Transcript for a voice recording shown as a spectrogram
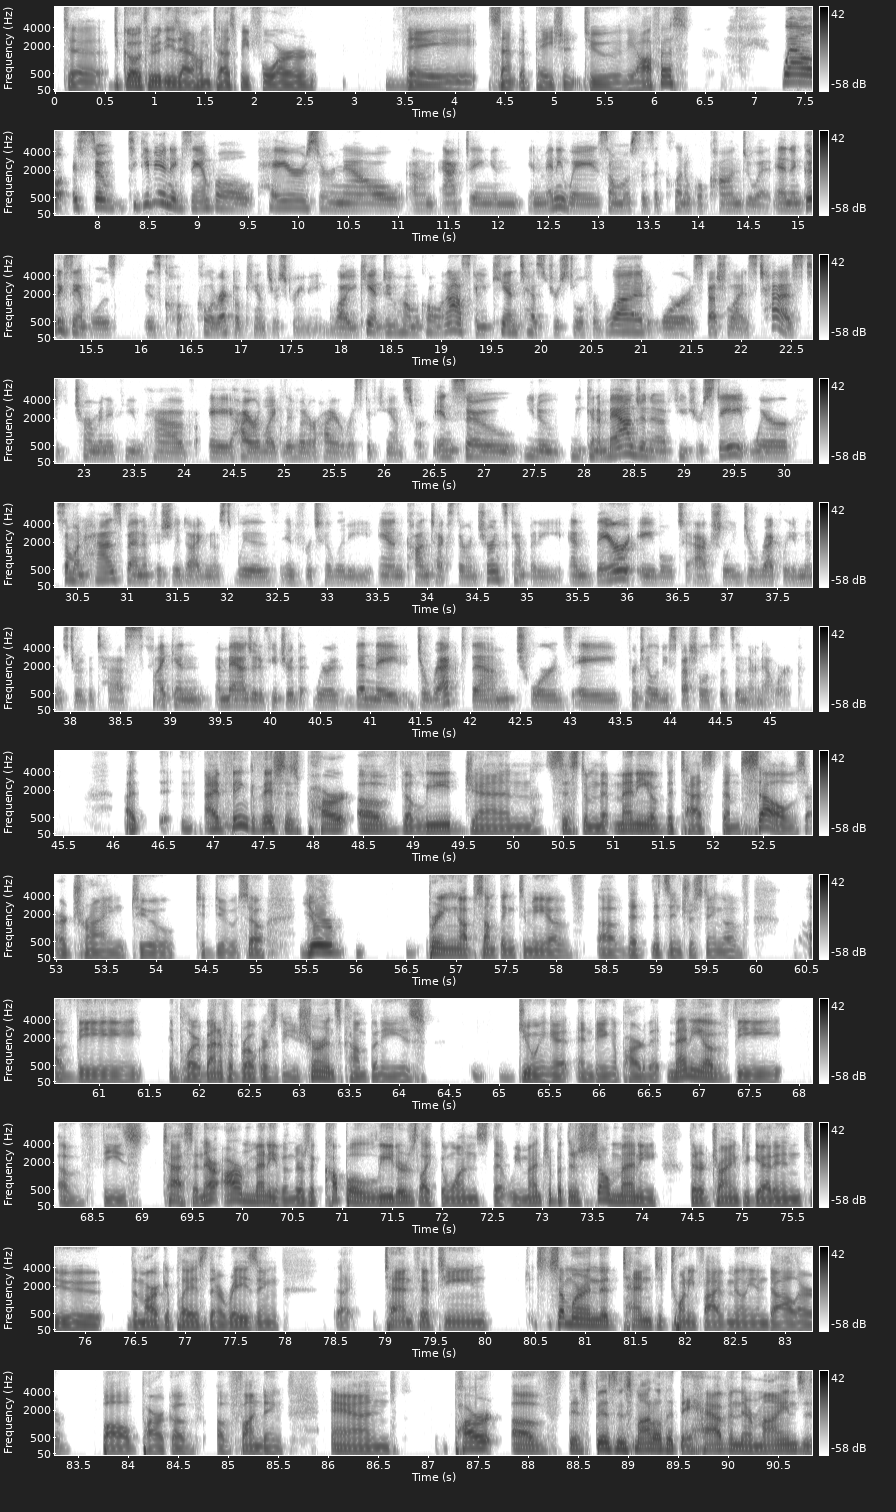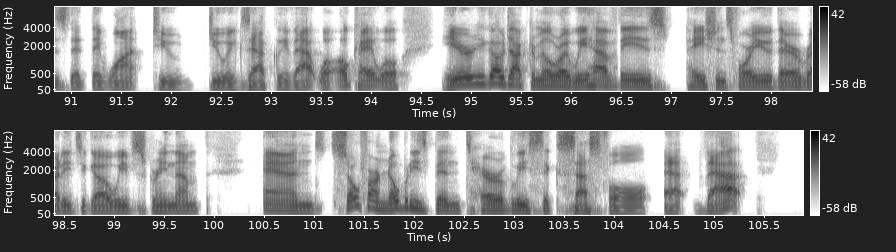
to, to go through these at home tests before they sent the patient to the office? Well, so to give you an example, payers are now um, acting in, in many ways almost as a clinical conduit. And a good example is is colorectal cancer screening. While you can't do home colonoscopy, you can test your stool for blood or a specialized test to determine if you have a higher likelihood or higher risk of cancer. And so, you know, we can imagine a future state where someone has been officially diagnosed with infertility and contacts their insurance company and they're able to actually directly administer the tests i can imagine a future that where then they direct them towards a fertility specialist that's in their network I I think this is part of the lead gen system that many of the tests themselves are trying to to do. So you're bringing up something to me of uh, that that's interesting of of the employer benefit brokers, the insurance companies doing it and being a part of it. Many of the of these tests, and there are many of them. There's a couple leaders like the ones that we mentioned, but there's so many that are trying to get into the marketplace that are raising uh, 10, 15, somewhere in the 10 to 25 million dollar ballpark of of funding. And part of this business model that they have in their minds is that they want to do exactly that. Well okay well here you go dr milroy. We have these patients for you. They're ready to go. We've screened them. And so far nobody's been terribly successful at that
